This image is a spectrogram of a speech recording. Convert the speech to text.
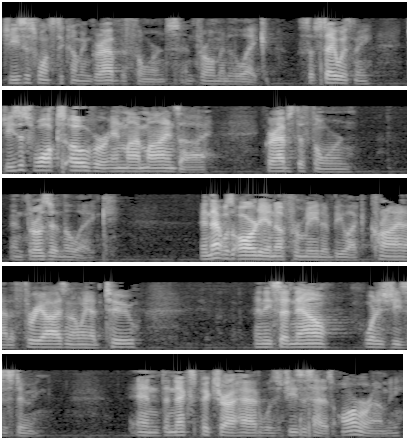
Jesus wants to come and grab the thorns and throw them into the lake. So stay with me. Jesus walks over in my mind's eye, grabs the thorn, and throws it in the lake. And that was already enough for me to be like crying out of three eyes and I only had two. And he said, Now, what is Jesus doing? And the next picture I had was Jesus had his arm around me.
